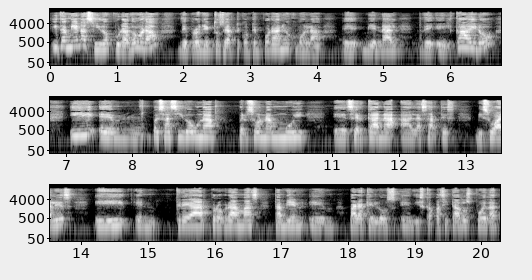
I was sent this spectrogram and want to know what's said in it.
Y también ha sido curadora de proyectos de arte contemporáneo como la eh, Bienal de El Cairo y em, pues ha sido una persona muy eh, cercana a las artes visuales y en crear programas también em, para que los eh, discapacitados puedan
